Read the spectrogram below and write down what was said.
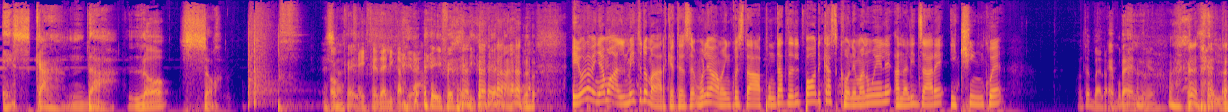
è scandaloso. Esatto. Ok. E i fedeli capiranno. E i fedeli capiranno. E ora veniamo al metodo marketers. Volevamo in questa puntata del podcast con Emanuele analizzare i 5 Quanto è bella È la bello. È bello.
